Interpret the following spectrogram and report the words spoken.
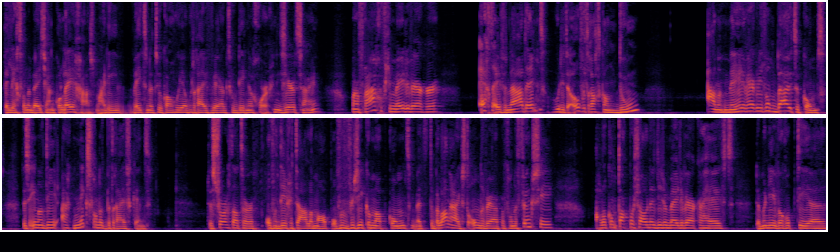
Dat ligt wel een beetje aan collega's, maar die weten natuurlijk al hoe jouw bedrijf werkt, hoe dingen georganiseerd zijn. Maar vraag of je medewerker echt even nadenkt hoe hij de overdracht kan doen aan een medewerker die van buiten komt. Dus iemand die eigenlijk niks van het bedrijf kent. Dus zorg dat er of een digitale map of een fysieke map komt met de belangrijkste onderwerpen van de functie. Alle contactpersonen die de medewerker heeft. De manier waarop hij uh,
